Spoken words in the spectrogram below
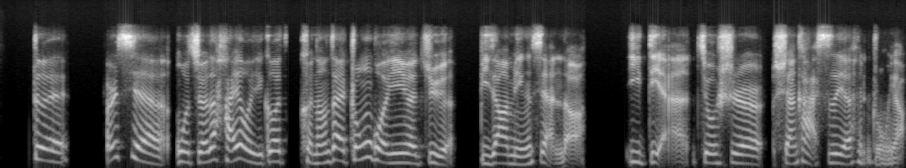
对，而且我觉得还有一个可能在中国音乐剧比较明显的一点，就是选卡司也很重要。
